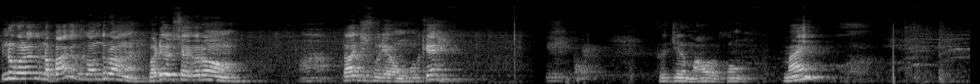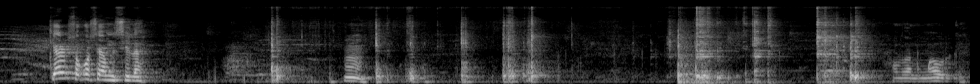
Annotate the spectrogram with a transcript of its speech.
இன்னும் கொஞ்ச உன்னை நான் பார்க்கறதுக்கு வந்துடுவாங்க வடிவல் சேகரும் ராஜேஸ்வரியாவும் ஓகே ஃப்ரிட்ஜில் மாவு இருக்கும். மாய் கேரட் சொக்கர் சாம் நிசில ம் அவ்வளோதான் மாவு இருக்குது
